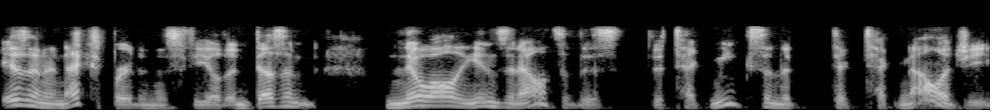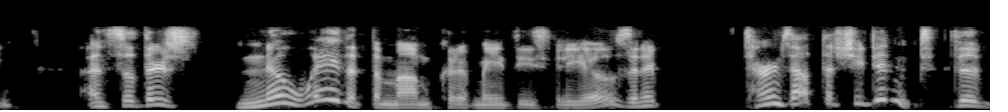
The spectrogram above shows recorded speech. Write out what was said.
isn't an expert in this field and doesn't know all the ins and outs of this the techniques and the te- technology and so there's no way that the mom could have made these videos and it turns out that she didn't. The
